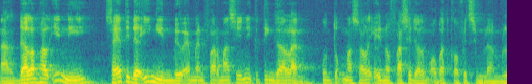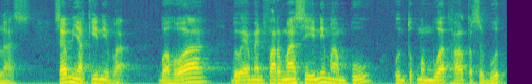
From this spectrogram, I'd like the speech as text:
Nah, dalam hal ini, saya tidak ingin BUMN Farmasi ini ketinggalan untuk masalah inovasi dalam obat COVID-19. Saya meyakini, Pak, bahwa BUMN farmasi ini mampu untuk membuat hal tersebut.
